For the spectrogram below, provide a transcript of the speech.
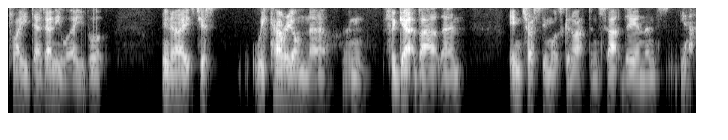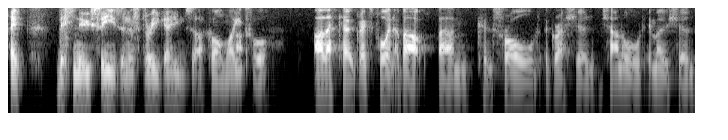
play dead anyway. But you know, it's just we carry on now and forget about them. Interesting what's going to happen Saturday, and then you know this new season of three games that I can't wait for. I'll echo Greg's point about um, controlled aggression, channeled emotion,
